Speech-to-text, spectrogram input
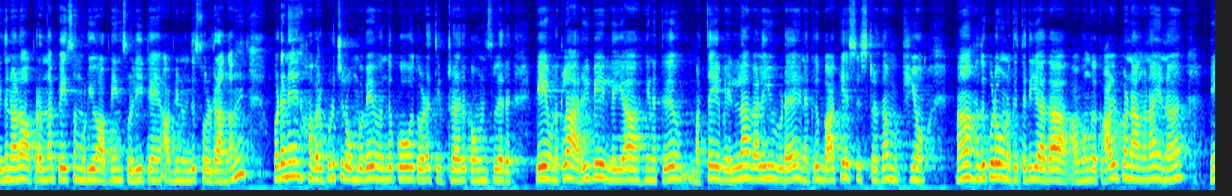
எதுனாலும் அப்புறம் தான் பேச முடியும் அப்படின்னு சொல்லிட்டேன் அப்படின்னு வந்து சொல்கிறாங்க உடனே அவர் பிடிச்சி ரொம்பவே வந்து கோவத்தோட திட்டுறாரு கவுன்சிலர் ஏ உனக்குலாம் அறிவே இல்லையா? எனக்கு மற்ற எல்லா வேலையும் விட எனக்கு பாக்கியா சிஸ்டர் தான் முக்கியம். ஆ அது கூட உனக்கு தெரியாதா? அவங்க கால் பண்ணாங்கன்னா என்ன நீ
